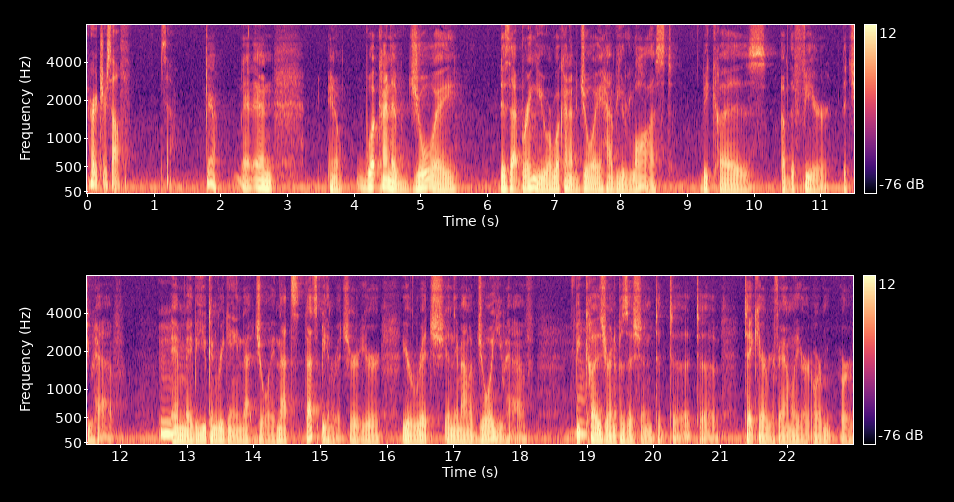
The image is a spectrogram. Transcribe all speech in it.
hurt yourself. So, Yeah, and, and you know what kind of joy does that bring you, or what kind of joy have you lost because of the fear that you have? And maybe you can regain that joy, and that's that's being rich. You're you're you're rich in the amount of joy you have because you're in a position to to, to take care of your family or, or, or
